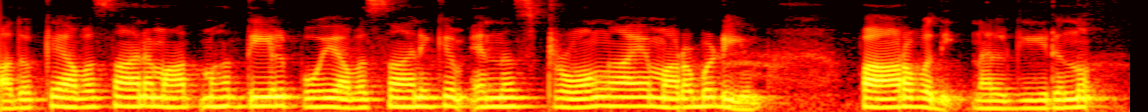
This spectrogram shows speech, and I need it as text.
അതൊക്കെ അവസാനം ആത്മഹത്യയിൽ പോയി അവസാനിക്കും എന്ന സ്ട്രോങ് ആയ മറുപടിയും പാർവതി നൽകിയിരുന്നു.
